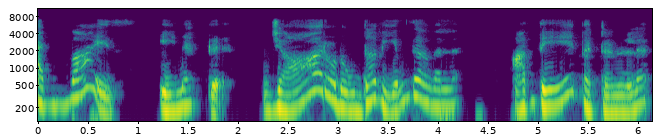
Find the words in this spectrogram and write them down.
advice எனக்கு யாரோட உதவியும் தேவையில்ல. அதே பேட்டர்ன்ல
